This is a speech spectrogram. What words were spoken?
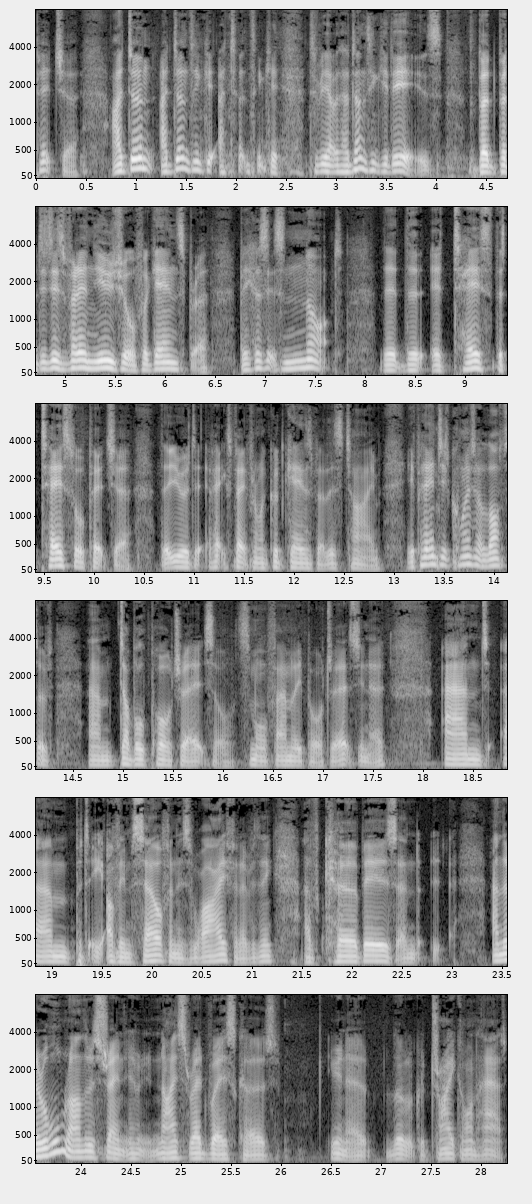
picture. I don't, I don't think it. I don't think it. To be honest, I don't think it is. But, but it is very unusual for Gainsborough because it's not the the it taste the tasteful picture that you would expect from a good Gainsborough at this time. He painted quite a lot of um, double portraits or small family portraits, you know, and um, of himself and his wife and everything, of Kirby's and and they're all rather strange. Nice red waistcoat, you know, look tricorn hat,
